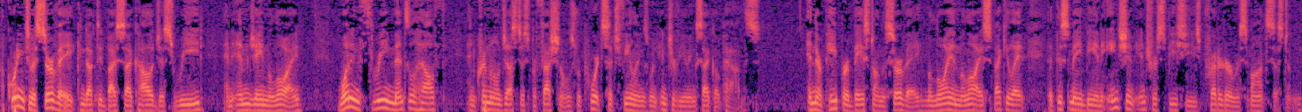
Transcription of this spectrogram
According to a survey conducted by psychologists Reid and M.J. Meloy, one in three mental health and criminal justice professionals report such feelings when interviewing psychopaths. In their paper based on the survey, Meloy and Meloy speculate that this may be an ancient interspecies predator response system.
